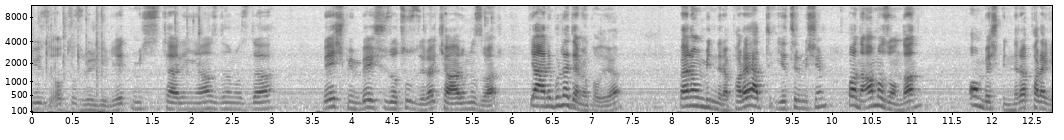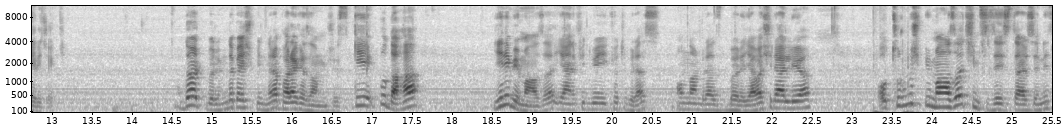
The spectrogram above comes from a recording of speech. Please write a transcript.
130,70 sterlin yazdığımızda 5530 lira karımız var. Yani bu ne demek oluyor? Ben 10.000 lira para yat- yatırmışım. Bana Amazon'dan 15.000 lira para gelecek. 4 bölümde 5000 lira para kazanmışız. Ki bu daha yeni bir mağaza. Yani feedback'i kötü biraz. Ondan biraz böyle yavaş ilerliyor. Oturmuş bir mağaza açayım size isterseniz.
